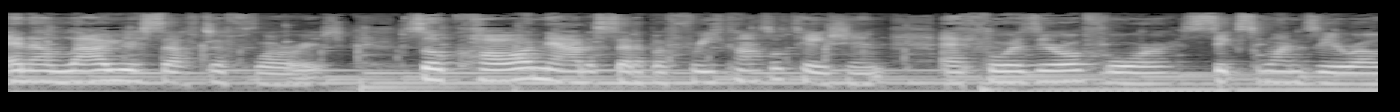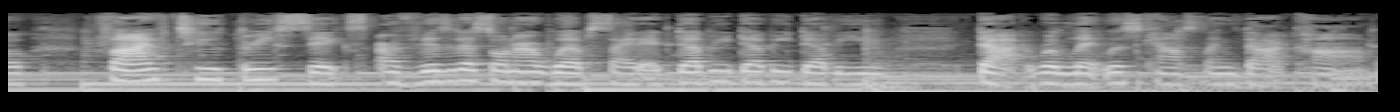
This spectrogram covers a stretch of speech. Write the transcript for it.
and allow yourself to flourish. So call now to set up a free consultation at 404 610 5236 or visit us on our website at www.relentlesscounseling.com.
